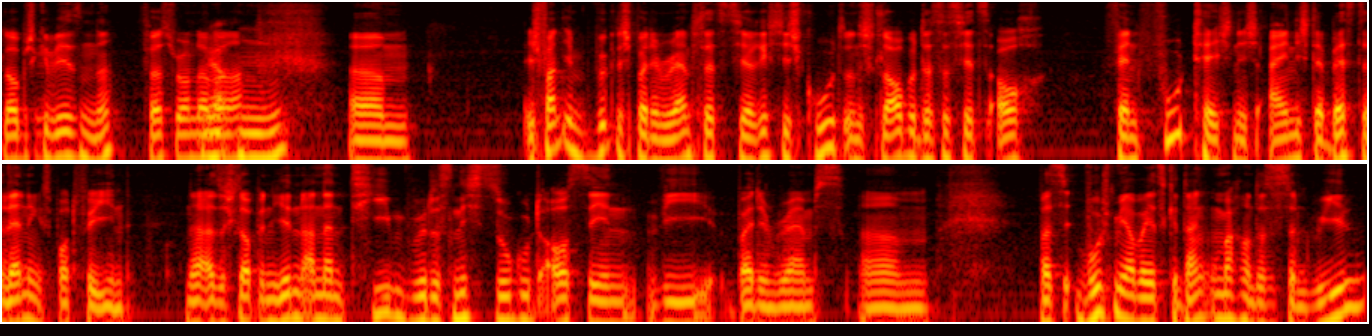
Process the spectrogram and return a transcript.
glaube ich, gewesen, ne? First-Rounder Ja. war er. Ähm, ich fand ihn wirklich bei den Rams letztes Jahr richtig gut und ich glaube, das ist jetzt auch Fan-Food-technisch eigentlich der beste Landing-Spot für ihn. Ne, also ich glaube, in jedem anderen Team würde es nicht so gut aussehen wie bei den Rams. Ähm, was, wo ich mir aber jetzt Gedanken mache, und das ist dann real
